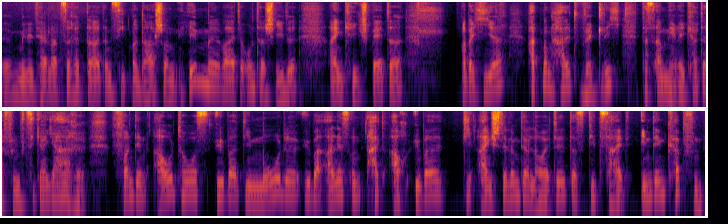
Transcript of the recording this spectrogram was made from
äh, Militärlazarett da, dann sieht man da schon himmelweite Unterschiede, ein Krieg später. Aber hier hat man halt wirklich das Amerika der 50er Jahre. Von den Autos über die Mode, über alles und halt auch über die Einstellung der Leute, dass die Zeit in den Köpfen.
